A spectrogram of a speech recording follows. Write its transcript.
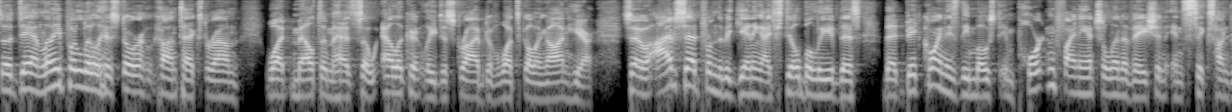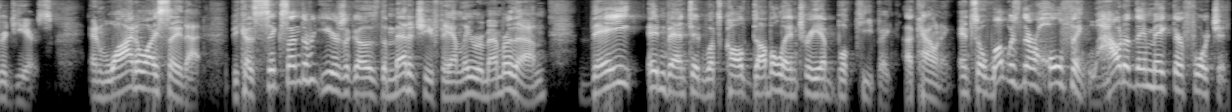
So, Dan, let me put a little historical context around what Meltem has so eloquently described of what's going on here. So, I've said from the beginning, I still believe this, that Bitcoin is the most important financial innovation in 600 years. And why do I say that? Because 600 years ago, the Medici family, remember them, they invented what's called double entry of bookkeeping, accounting. And so, what was their whole thing? How did they make their fortune?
